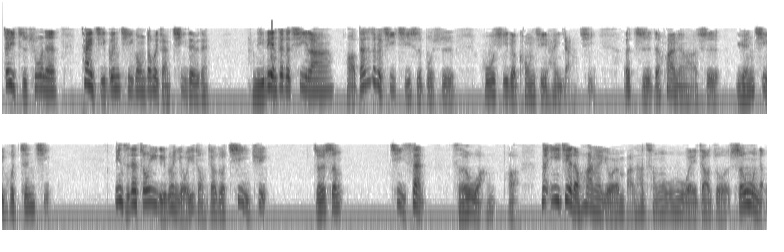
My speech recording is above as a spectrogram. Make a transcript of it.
这里指出呢，太极跟气功都会讲气，对不对？你练这个气啦，哦，但是这个气其实不是呼吸的空气和氧气，而指的话呢是元气或真气。因此，在中医理论有一种叫做气聚则生，气散则亡啊。那医界的话呢，有人把它称呼为叫做生物能。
